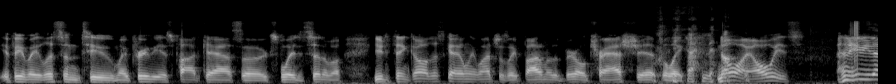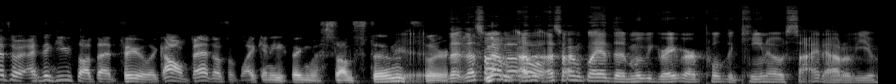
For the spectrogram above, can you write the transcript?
if anybody listened to my previous podcast, uh, Exploited Cinema, you'd think, oh, this guy only watches like bottom of the barrel trash shit. But like, Yeah, I no, I always. Maybe that's what I think you thought that too. Like, oh, Bat doesn't like anything with substance. Yeah. Or That- that's why No, I'm, no, I- that's why I'm glad the movie Graveyard pulled the Kino side out of you.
